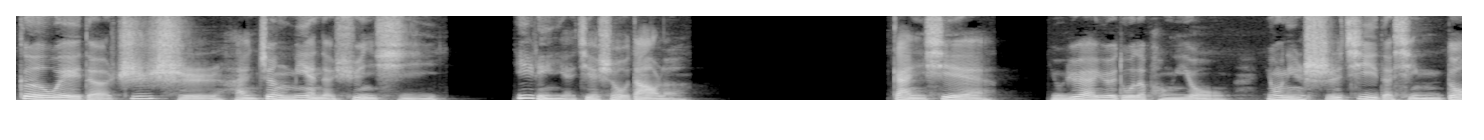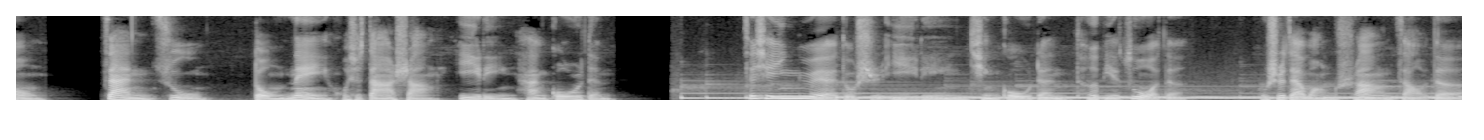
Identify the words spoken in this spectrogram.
各位的支持和正面的讯息，依林也接受到了。感谢有越来越多的朋友用您实际的行动赞助、抖内或是打赏依林和 Golden。这些音乐都是意林请 Golden 特别做的。不是在网上找的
